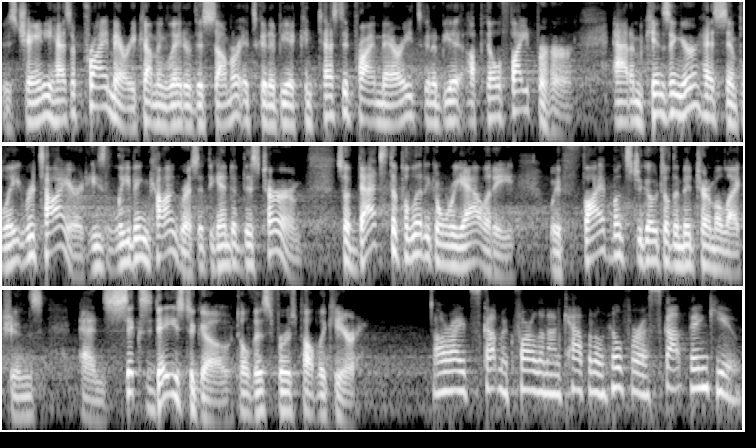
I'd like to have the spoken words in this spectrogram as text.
Ms. Cheney has a primary coming later this summer. It's going to be a contested primary. It's going to be an uphill fight for her. Adam Kinzinger has simply retired. He's leaving Congress at the end of this term. So that's the political reality with five months to go till the midterm elections and six days to go till this first public hearing. All right, Scott MacFarlane on Capitol Hill for us. Scott, thank you.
